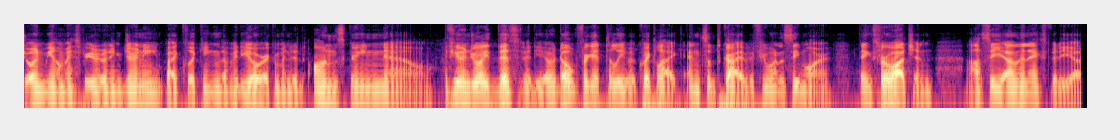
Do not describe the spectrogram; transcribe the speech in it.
Join me on my speedrunning journey by clicking the video recommended on screen now. If you enjoyed this video, don't forget to leave a quick like and subscribe if you want to see more. Thanks for watching. I'll see you on the next video.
